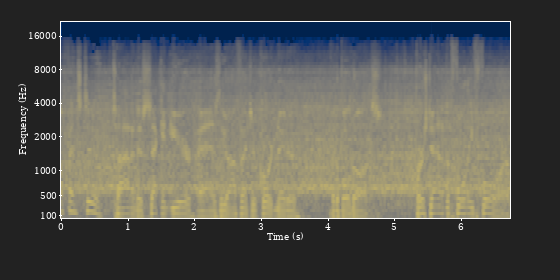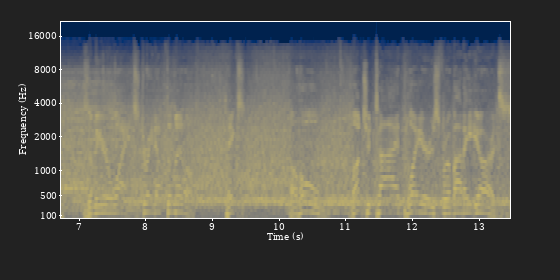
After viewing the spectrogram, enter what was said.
offense too. Todd in his second year as the offensive coordinator for the Bulldogs. First down at the 44. Zamir White straight up the middle. Takes a whole bunch of tied players for about eight yards.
